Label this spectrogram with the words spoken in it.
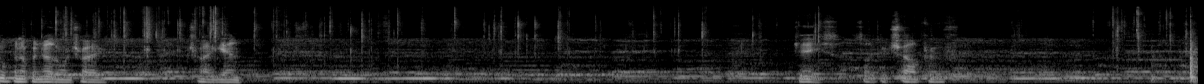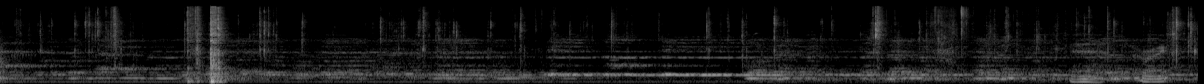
Open up another one, try try again. Jeez, it's like a childproof. Yeah, right.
